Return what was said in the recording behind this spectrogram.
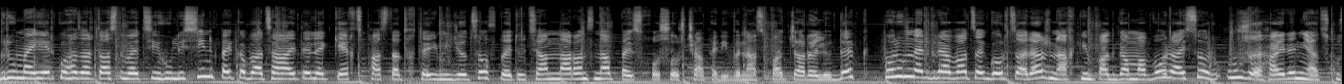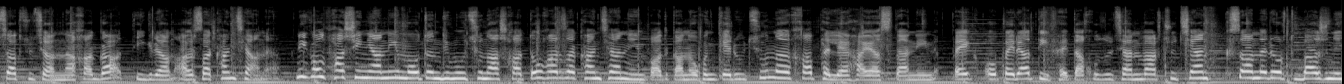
գրում է 2016-ի հուլիսին ՊԿ բացահայտել է կեղծ փաստաթղթերի միջոցով պետությանն առանձնապես խոշոր չափերի վնաս պատճառելու դեպք, որում ներգրաված է գործարար նախկին падգամավոր այսօր ուժը հայրենիաց կուսակցության նախագահ Տիգրան Արզականցյանը։ Նիկոլ Փաշինյանի մոտ ընդդիմություն աշխատող Արզականցյանին պատկանող ընկերությունը խაფել է Հայաստանին ՊԿ օպերատիվ հետախուզության վարչության 20-րդ բաժնի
